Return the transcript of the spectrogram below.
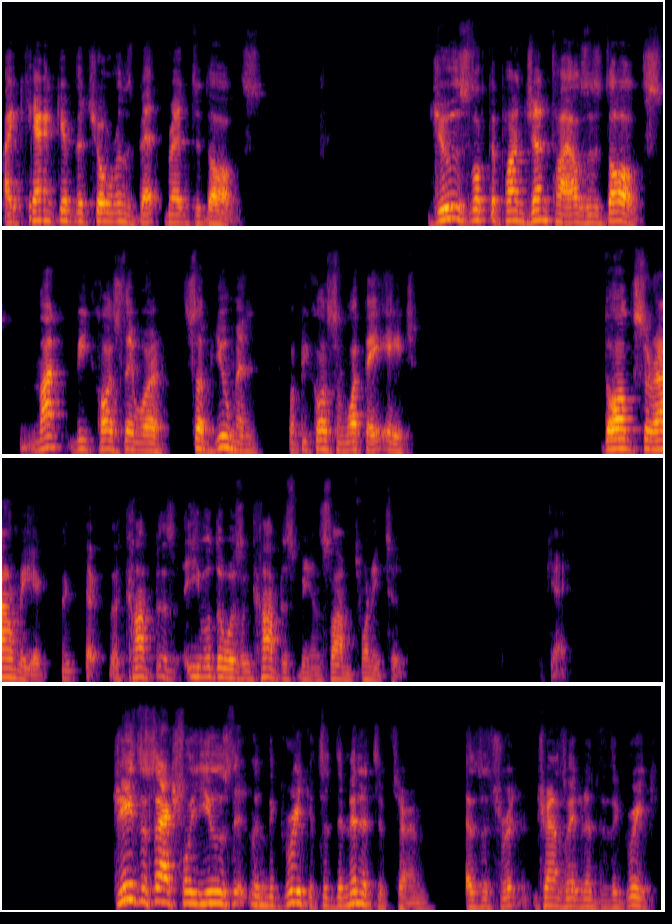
I can't give the children's bread to dogs. Jews looked upon Gentiles as dogs, not because they were subhuman, but because of what they ate. Dogs surround me. The, the compass, evildoers encompass me in Psalm 22. Okay. Jesus actually used it in the Greek, it's a diminutive term, as it's written, translated into the Greek.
